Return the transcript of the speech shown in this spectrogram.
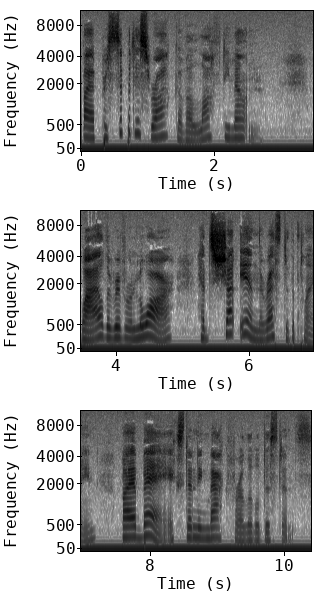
by a precipitous rock of a lofty mountain, while the river Loire had shut in the rest of the plain by a bay extending back for a little distance,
